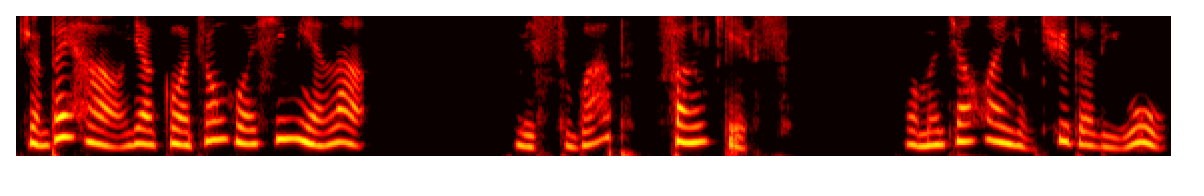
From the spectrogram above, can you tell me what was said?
准备好要过中国新年了。 We swap fun gifts. 我们交换有趣的礼物。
